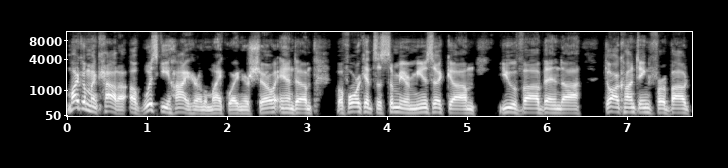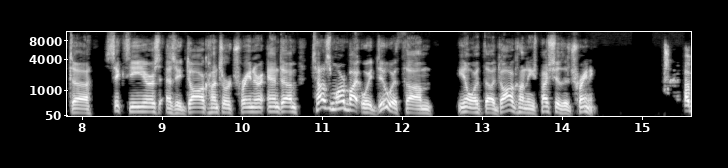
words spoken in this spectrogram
Michael Moncada of Whisky High here on the Mike Wagner Show. And um, before we get to some of your music, um, you've uh, been uh, dog hunting for about uh, 16 years as a dog hunter trainer. And um, tell us more about what you do with, um, you know, with uh, dog hunting, especially the training. I've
